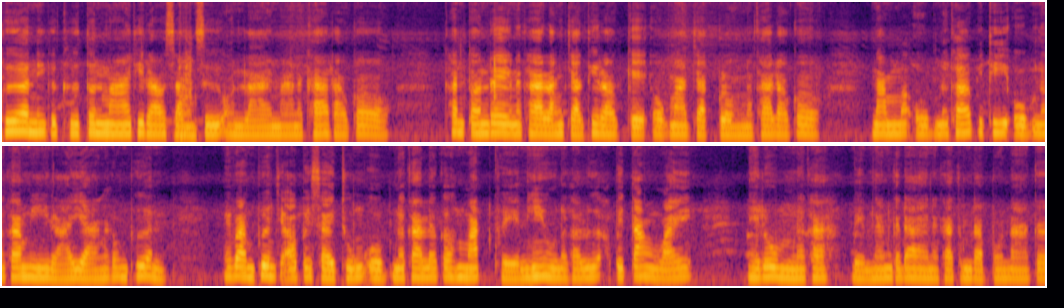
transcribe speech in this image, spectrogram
เพื่อนๆนี่ก็คือต้นไม้ที่เราสั่งซื้อออนไลน์มานะคะ เราก็ขั้นตอนแรกนะคะ หลังจากที่เราเกะออกมาจากกล่องนะคะ เราก็นำมาอบนะคะพิธีอบนะคะมีหลายอย่างนะคะเพื่อนๆ ไม่ว่าเพื่อนจะเอาไปใส่ถุงอบนะคะ แล้วก็มัดแขวนหิ้วนะคะ หรือเอาไปตั้งไว้ในร่มนะคะ แบบนั้นก็ได้นะคะสำหรับโมนาก็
